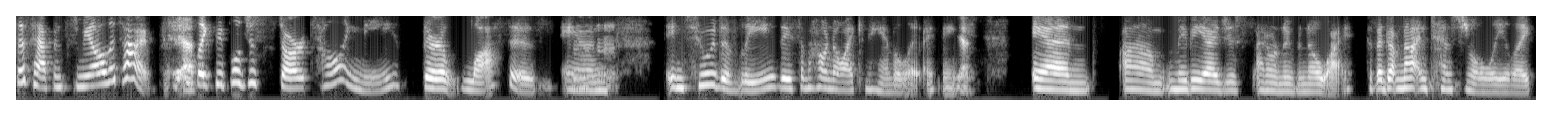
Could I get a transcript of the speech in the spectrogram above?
this happens to me all the time. Yeah. Like people just start telling me their losses and Mhm. intuitively they somehow know I can handle it, I think. yes. And um maybe i just i don't even know why because i'm not intentionally like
